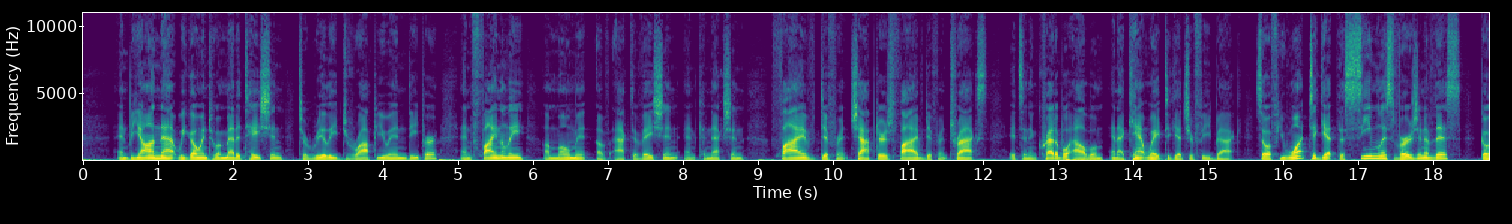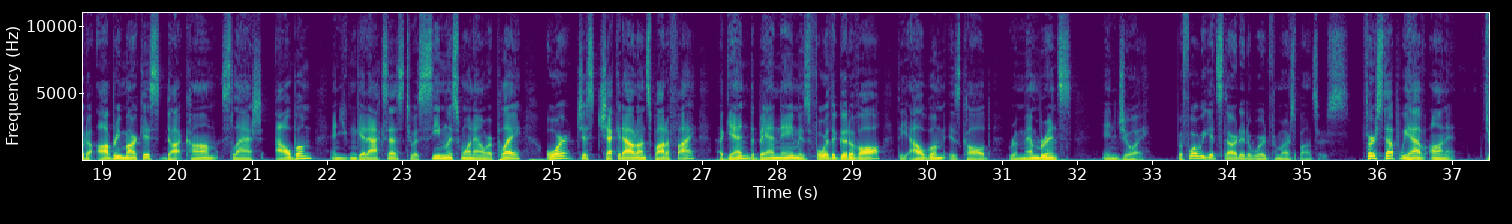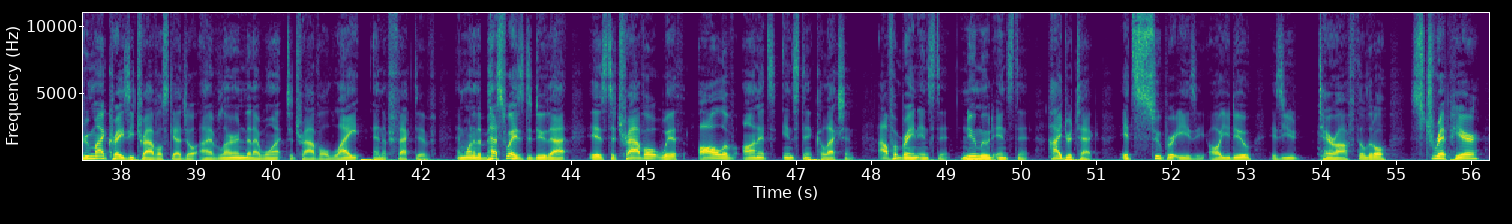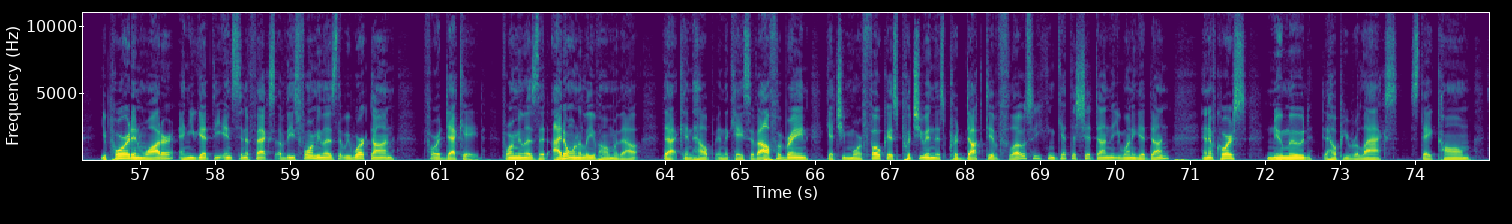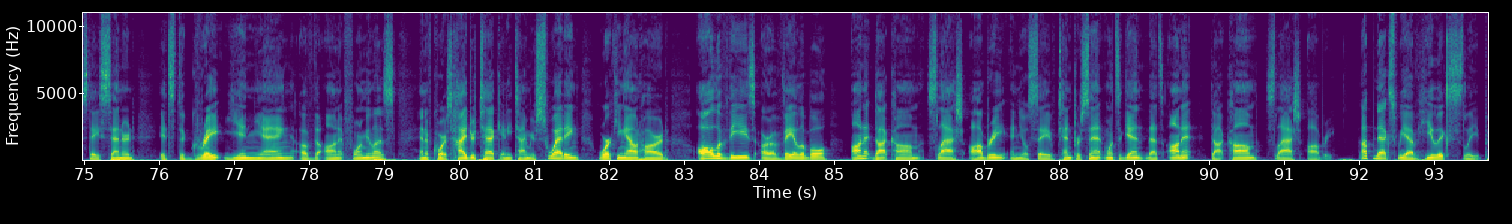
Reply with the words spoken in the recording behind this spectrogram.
And beyond that, we go into a meditation to really drop you in deeper. And finally, a moment of activation and connection. Five different chapters, five different tracks. It's an incredible album, and I can't wait to get your feedback. So if you want to get the seamless version of this, go to aubreymarcus.com slash album and you can get access to a seamless one hour play or just check it out on Spotify. Again, the band name is For the Good of All. The album is called Remembrance. Enjoy. Before we get started, a word from our sponsors. First up, we have Onnit. Through my crazy travel schedule, I have learned that I want to travel light and effective. And one of the best ways to do that is to travel with all of Onnit's instant collection. Alpha Brain Instant, New Mood Instant, Hydratech. It's super easy. All you do is you tear off the little strip here, you pour it in water, and you get the instant effects of these formulas that we worked on for a decade. Formulas that I don't want to leave home without that can help in the case of Alpha Brain, get you more focused, put you in this productive flow so you can get the shit done that you want to get done. And of course, New Mood to help you relax, stay calm, stay centered. It's the great yin yang of the Onnit formulas. And of course, Hydratech, anytime you're sweating, working out hard, all of these are available onnit.com slash Aubrey and you'll save 10%. Once again, that's onnit.com slash Aubrey. Up next, we have Helix Sleep.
